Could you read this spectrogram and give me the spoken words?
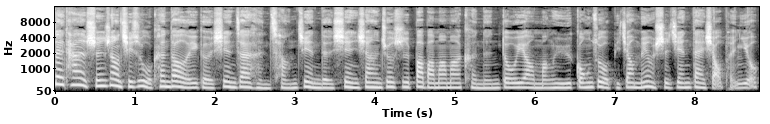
在他的身上，其实我看到了一个现在很常见的现象，就是爸爸妈妈可能都要忙于工作，比较没有时间带小朋友，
